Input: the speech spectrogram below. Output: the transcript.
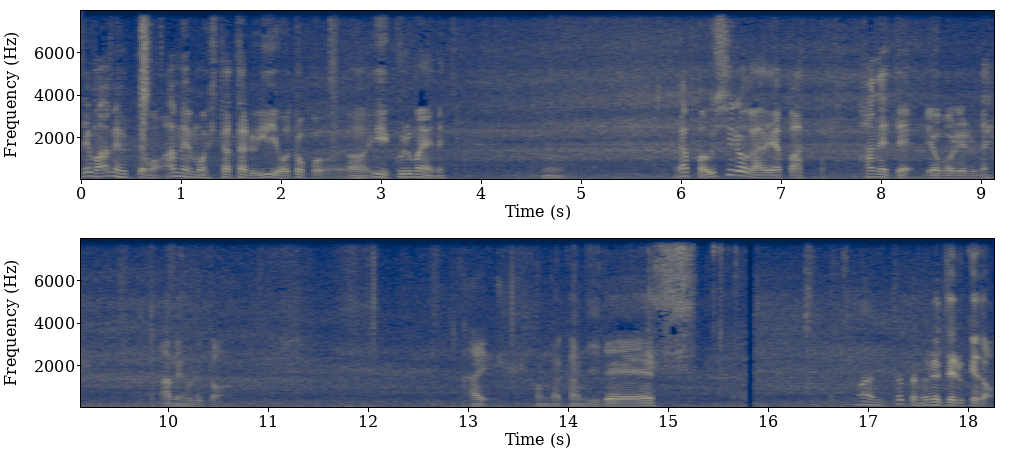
でも雨降っても、雨も滴るいい男、あいい車やね。うん。やっぱ後ろがやっぱ跳ねて汚れるね。雨降ると。はい。こんな感じです。まあちょっと濡れてるけど。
